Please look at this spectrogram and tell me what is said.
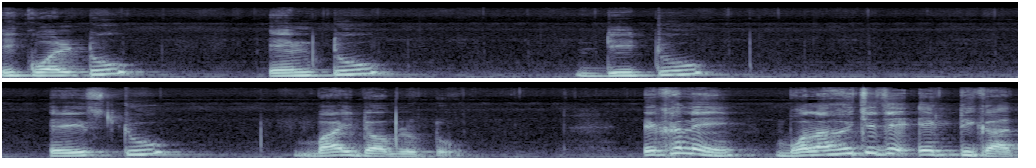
equal to M two D two H two by W two এখানে বলা হয়েছে যে একটি কাজ,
